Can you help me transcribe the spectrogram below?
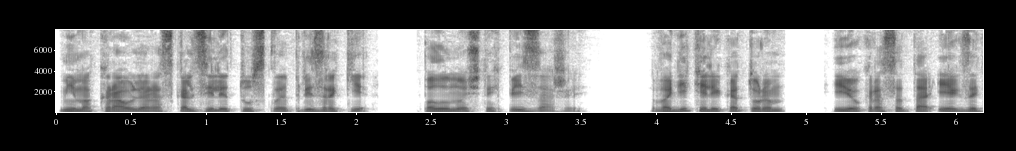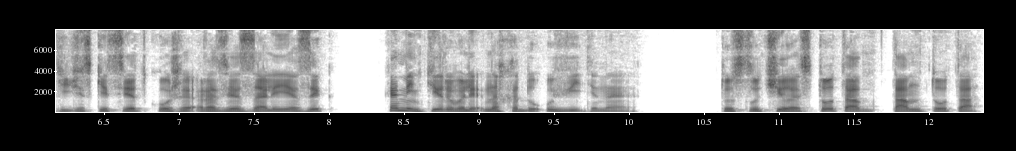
Мимо краулера скользили тусклые призраки полуночных пейзажей. Водители, которым ее красота и экзотический цвет кожи развязали язык, комментировали на ходу увиденное. Тут случилось то-то, там то-то,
